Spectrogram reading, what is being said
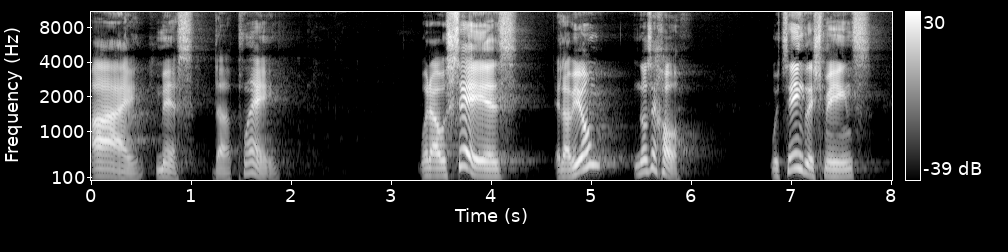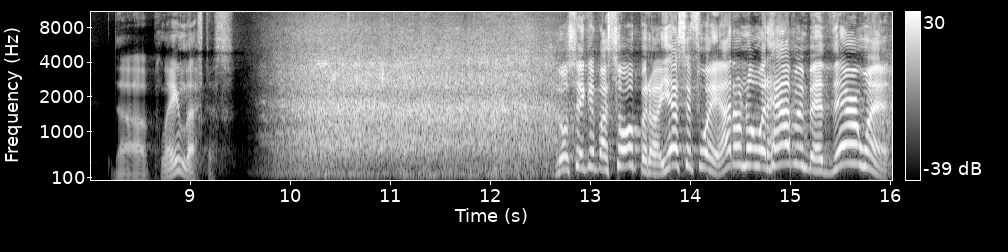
I miss the plane. What I would say is, el avión no se dejó, which in English means the plane left us. no sé qué pasó, pero ya se fue. I don't know what happened, but there it went.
